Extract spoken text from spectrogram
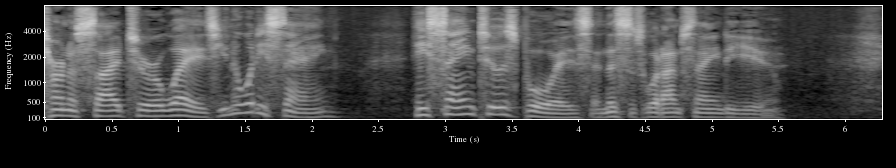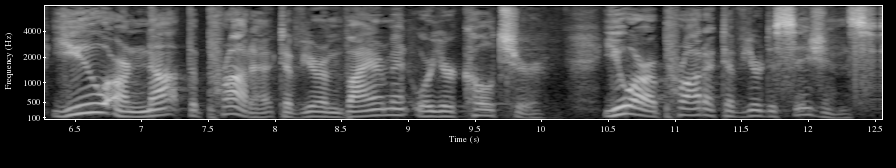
turn aside to her ways. You know what he's saying? He's saying to his boys, and this is what I'm saying to you you are not the product of your environment or your culture, you are a product of your decisions.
